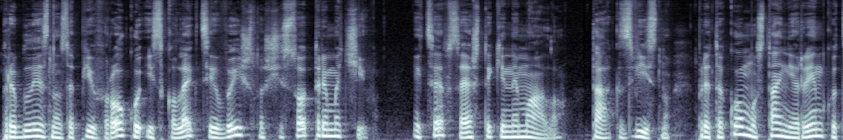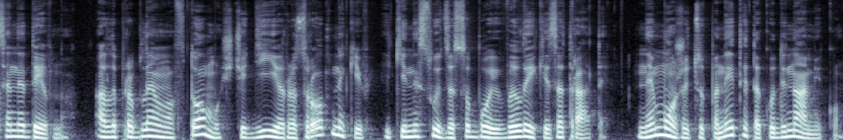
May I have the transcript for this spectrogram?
Приблизно за півроку із колекції вийшло 600 тримачів, і це все ж таки немало. Так, звісно, при такому стані ринку це не дивно, але проблема в тому, що дії розробників, які несуть за собою великі затрати, не можуть зупинити таку динаміку.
